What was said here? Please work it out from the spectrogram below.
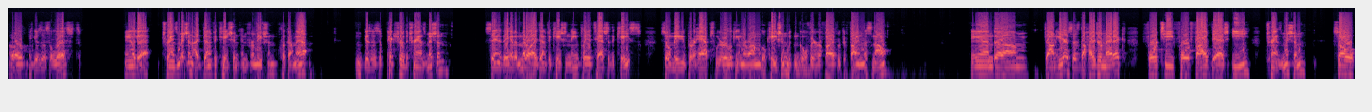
Well, it gives us a list. And look at that. Transmission identification information. Click on that. It gives us a picture of the transmission, saying that they have a metal identification nameplate attached to the case. So maybe perhaps we were looking in the wrong location. We can go verify if we could find this now. And um, down here it says the Hydra-Matic 4T45-E transmission. So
